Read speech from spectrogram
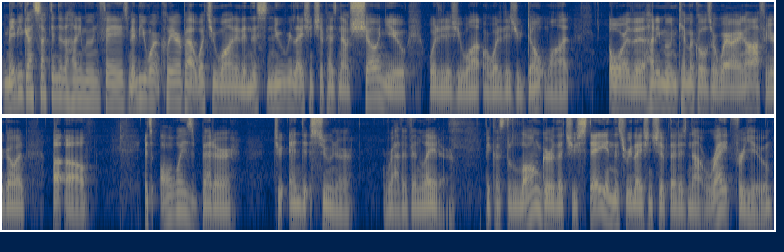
maybe you got sucked into the honeymoon phase. Maybe you weren't clear about what you wanted, and this new relationship has now shown you what it is you want or what it is you don't want. Or the honeymoon chemicals are wearing off, and you're going, uh oh. It's always better to end it sooner rather than later. Because the longer that you stay in this relationship that is not right for you,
